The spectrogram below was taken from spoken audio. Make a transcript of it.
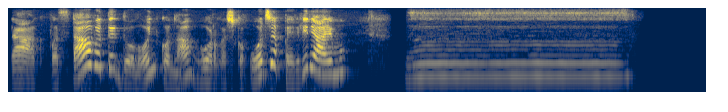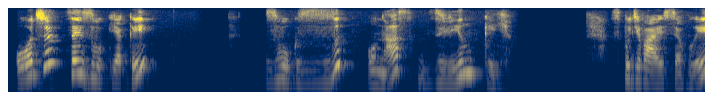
Так, поставити долоньку на горлышко. Отже, перевіряємо. Отже, цей звук який? Звук з у нас дзвінкий. Сподіваюся, ви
